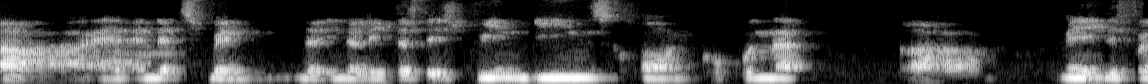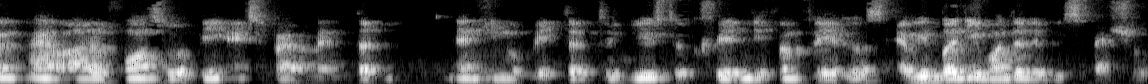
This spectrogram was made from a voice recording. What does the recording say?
Uh, and, and that's when the, in the later stage, green beans, corn, coconut, uh, many different kind of other forms were being experimented and innovated to use to create different flavors. Everybody wanted to be special.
